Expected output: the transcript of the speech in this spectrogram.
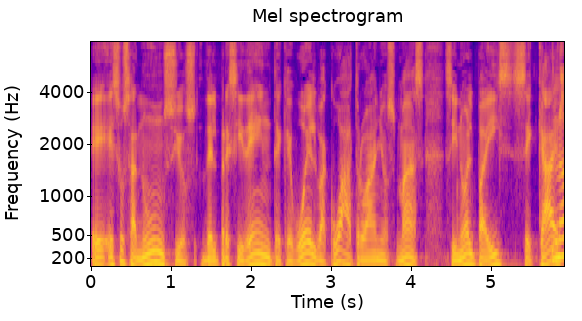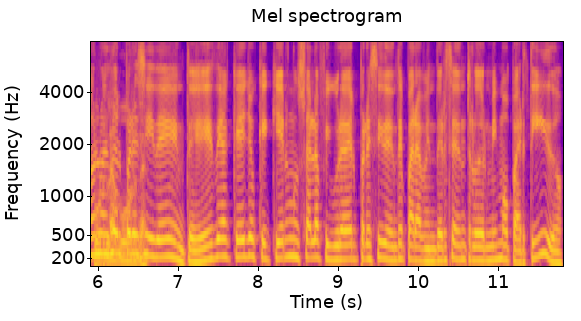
eh, esos anuncios del presidente que vuelva cuatro años más, si no el país se cae No, por no es la del borda. presidente, es de aquellos que quieren usar la figura del presidente para venderse dentro del mismo partido.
